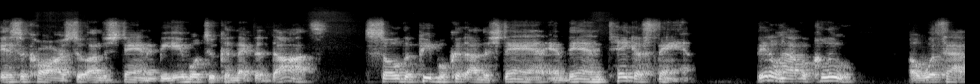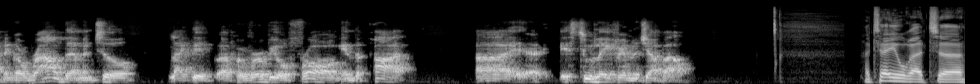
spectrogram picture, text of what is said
Issachars to understand and be able to connect the dots so the people could understand and then take a stand. They don't have a clue of what's happening around them until, like the uh, proverbial frog in the pot, uh, it's too late for him to jump out. I tell you what, uh,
